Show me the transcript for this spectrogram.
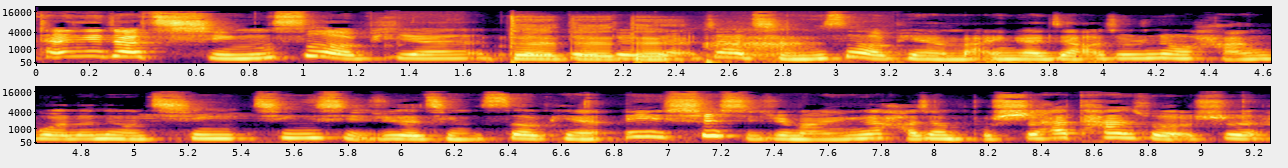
它应该叫情色片，对对对，叫情色片吧，应该叫，就是那种韩国的那种轻轻喜剧的情色片。诶，是喜剧吗？应该好像不是。它探索的是，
